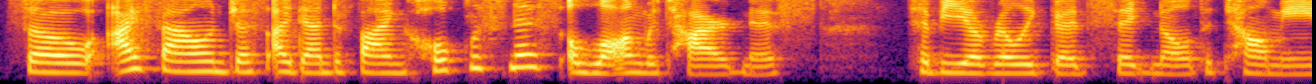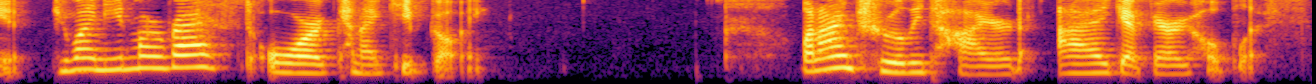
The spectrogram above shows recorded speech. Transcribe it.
So I found just identifying hopelessness along with tiredness to be a really good signal to tell me do I need more rest or can I keep going? When I'm truly tired, I get very hopeless.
